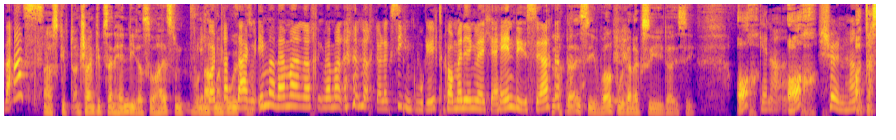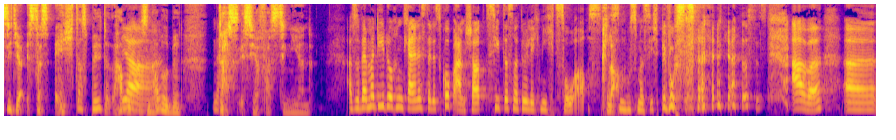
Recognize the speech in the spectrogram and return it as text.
Was? Ah, es gibt, anscheinend gibt's ein Handy, das so heißt und Ich wonach wollte man gerade googelt. sagen, immer wenn man nach, wenn man nach Galaxien googelt, kommen irgendwelche Handys, ja. Da ist sie, Whirlpool-Galaxie, da ist sie. Och, Genau. och. Schön, ha? Oh, das sieht ja, ist das echt das Bild? Das Hubble, Ja. das ist ein Hubble-Bild. Das ist ja faszinierend. Also wenn man die durch ein kleines Teleskop anschaut, sieht das natürlich nicht so aus. Klar. Das muss man sich bewusst sein. ja, das ist, aber äh,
